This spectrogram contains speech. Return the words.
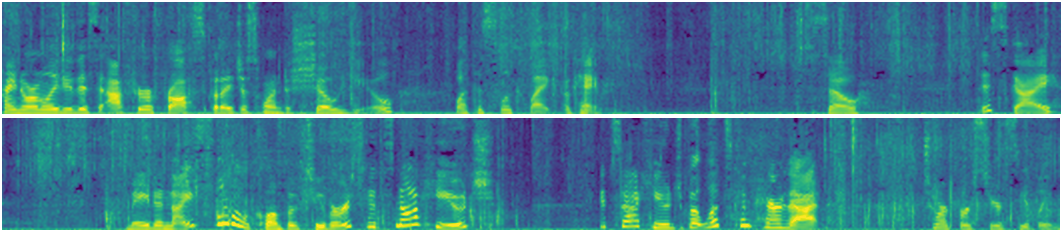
I normally do this after a frost, but I just wanted to show you what this looked like. Okay, so this guy made a nice little clump of tubers. It's not huge. It's not huge, but let's compare that to our first year seedling.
